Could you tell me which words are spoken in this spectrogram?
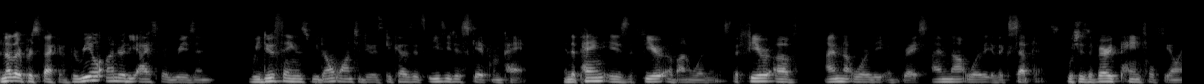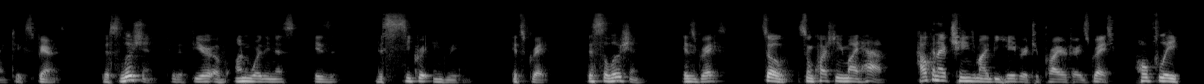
Another perspective, the real under the iceberg reason we do things we don't want to do is because it's easy to escape from pain. And the pain is the fear of unworthiness, the fear of I'm not worthy of grace. I'm not worthy of acceptance, which is a very painful feeling to experience. The solution to the fear of unworthiness is the secret ingredient. It's grace. The solution is grace. So some question you might have, how can I change my behavior to prioritize grace? Hopefully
